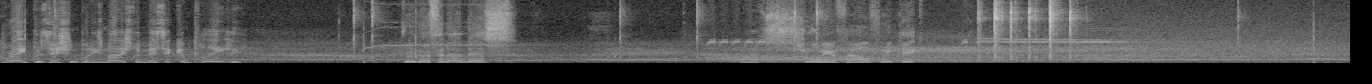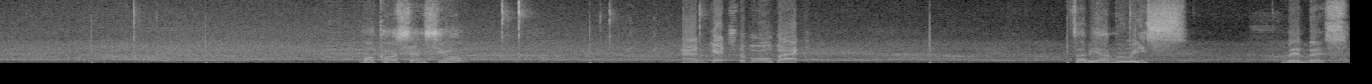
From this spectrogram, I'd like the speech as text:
great position, but he's managed to miss it completely. Bruno Fernandes. Well, that's surely a foul free kick. Marco Asensio. And gets the ball back. Fabian Ruiz. Mendes.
